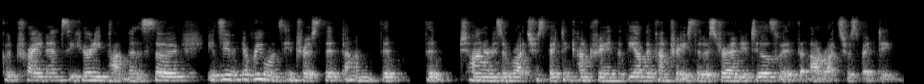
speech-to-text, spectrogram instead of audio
good trade and security partners. So it's in everyone's interest that um, that that China is a rights respecting country and that the other countries that Australia deals with are rights respecting.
